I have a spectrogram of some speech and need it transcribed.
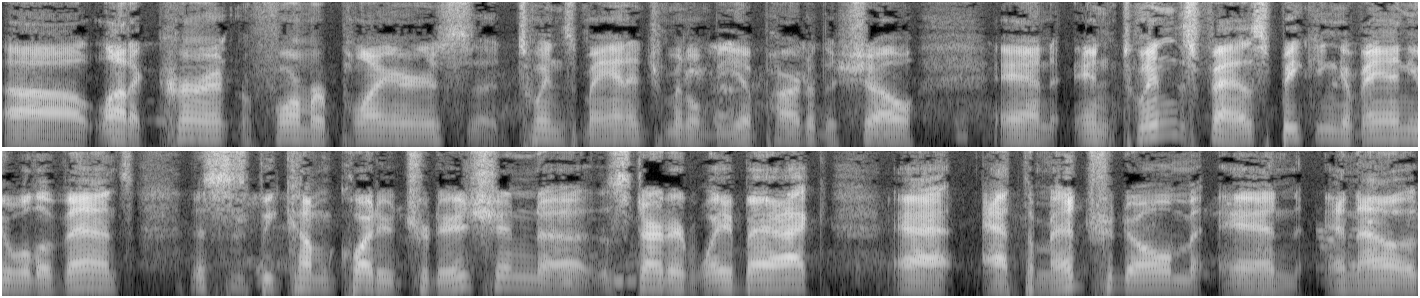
Uh, a lot of current and former players. Uh, Twins management will be a part of the show. And in Twins Fest, speaking of annual events, this has become quite a tradition. Uh, started way back at, at the Metrodome, and, and now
